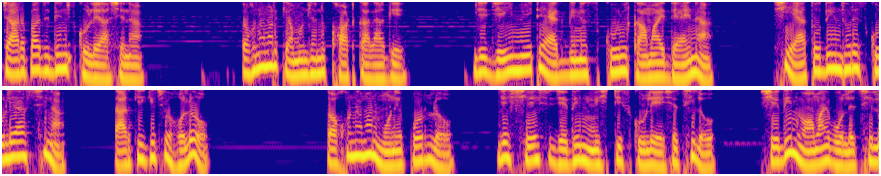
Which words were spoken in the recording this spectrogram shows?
চার পাঁচ দিন স্কুলে আসে না। তখন আমার কেমন যেন খটকা লাগে যে যেই মেয়েটা একদিনও স্কুল কামায় দেয় না, সে এতদিন ধরে স্কুলে আসছে না, তার কি কিছু হলো? তখন আমার মনে পড়ল যে শেষ যেদিন মিষ্টি স্কুলে এসেছিল সেদিন ও আমায় বলেছিল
